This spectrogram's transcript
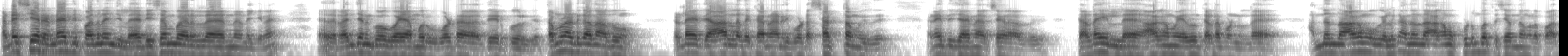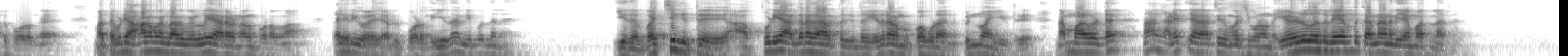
கடைசியாக ரெண்டாயிரத்தி பதினஞ்சில் டிசம்பரில் நினைக்கிறேன் ரஞ்சன் கோகோய் அமர்வு போட்ட தீர்ப்பு இருக்குது தமிழ்நாட்டுக்காக தான் அதுவும். ரெண்டாயிரத்தி ஆறில் அது கருணாநிதி போட்ட சட்டம் இது. அனைத்து ஜாயின இருக்குது தடை இல்லை ஆகமம் எதுவும் தடை பண்ணல. அந்தந்த ஆகம கோயிலுக்கு அந்தந்த ஆகம குடும்பத்தை சேர்ந்தவங்களை பார்த்து போடுங்க. மற்றபடி ஆகமம் இல்லாத கோயிலுக்கு யாரை வேணாலும் போடலாம். தகுதி உடையவர்கள் போடுங்க. இதுதான் நிபந்தனை. இதை வச்சுக்கிட்டு அப்படியே அக்ரகாரத்துக்கு எதிராக நம்ம போகக்கூடாதுன்னு பின்வாங்கிட்டு நம்ம ஆள்கிட்ட நாங்கள் அனைத்து அர்ச்சக முயற்சி பண்ணணும். எழுபதுலேருந்து கருணாநிதி ஏமாத்தினார்.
